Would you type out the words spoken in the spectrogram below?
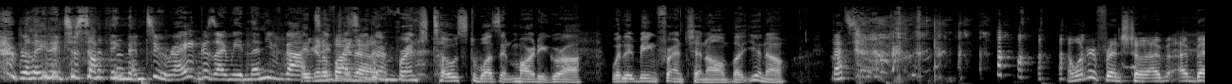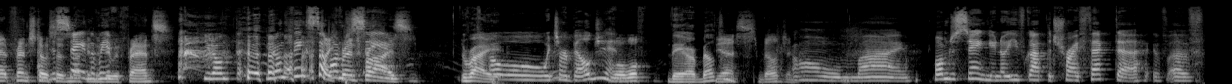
related to something then too, right? Because I mean, then you've got We're gonna find out. French toast wasn't Mardi Gras, with it being French and all, but you know. That's I wonder if French toast. I, I bet French toast just has saying nothing to do with France. you don't th- you don't think so? like I'm French just saying. fries. Right. Oh, which are Belgian. Well, we'll They are Belgian. yes, Belgian. Oh my! Well, I'm just saying, you know, you've got the trifecta of, of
